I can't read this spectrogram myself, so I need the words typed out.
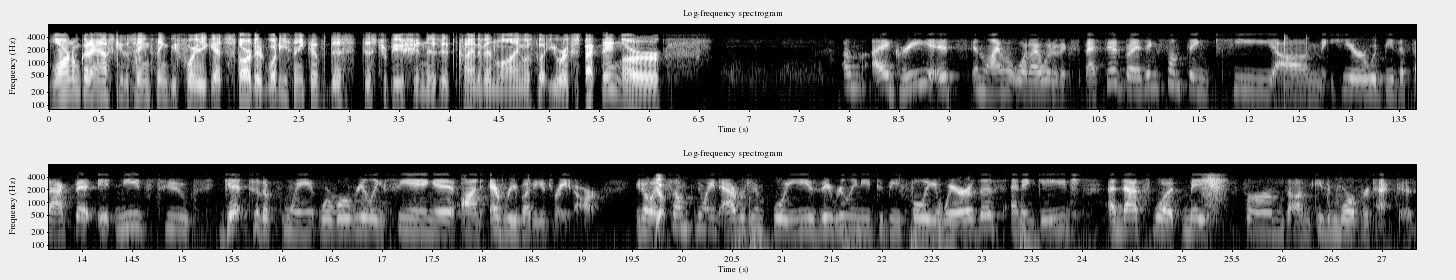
Lauren, I'm going to ask you the same thing before you get started. What do you think of this distribution? Is it kind of in line with what you were expecting, or? Um, I agree. It's in line with what I would have expected, but I think something key um, here would be the fact that it needs to get to the point where we're really seeing it on everybody's radar. You know, yep. at some point, average employees, they really need to be fully aware of this and engaged, and that's what makes firms um, even more protected.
